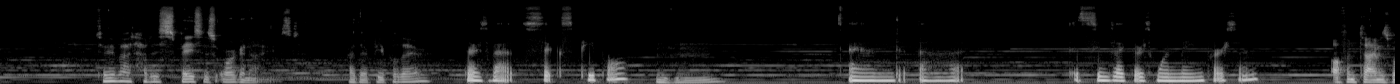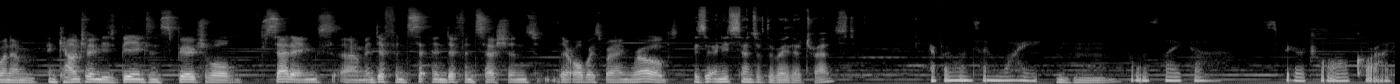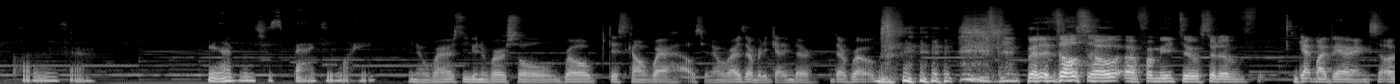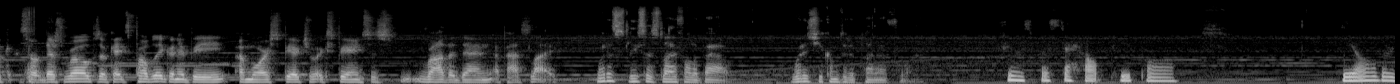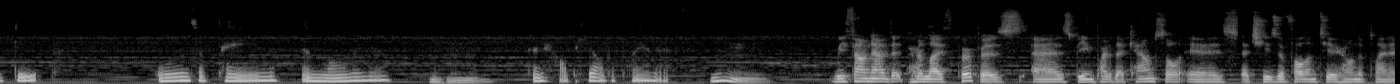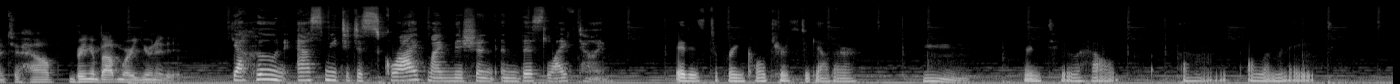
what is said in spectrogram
Tell me about how this space is organized. Are there people there? There's about six people. Mm-hmm. And uh, it seems like there's one main person. Oftentimes, when I'm encountering these beings in spiritual settings, um, in different se- in different sessions, they're always wearing robes. Is there any sense of the way they're dressed? Everyone's in white, mm-hmm. almost like a spiritual karate clothes, or you know, everyone's just baggy white. You know, where's the universal robe discount warehouse? You know, where's everybody getting their their robes? but it's also uh, for me to sort of get my bearings. So, okay, so there's robes. Okay, it's probably going to be a more spiritual experiences rather than a past life. What is Lisa's life all about? What did she come to the planet for? She was supposed to help people heal their deep wounds of pain and loneliness mm-hmm. and help heal the planet. Hmm we found out that her life purpose as being part of that council is that she's a volunteer here on the planet to help bring about more unity. Jeroen asked me to describe my mission in this lifetime. It is to bring cultures together hmm. and to help um, eliminate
